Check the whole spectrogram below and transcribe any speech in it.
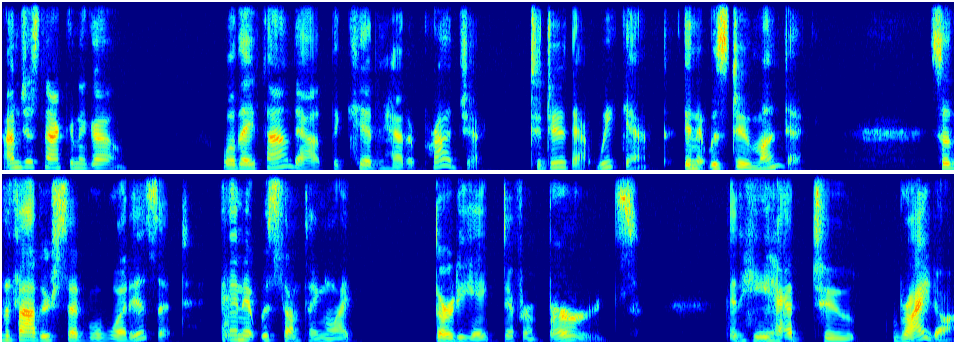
I'm just not going to go. Well, they found out the kid had a project to do that weekend and it was due Monday. So the father said, Well, what is it? And it was something like 38 different birds that he had to write on.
